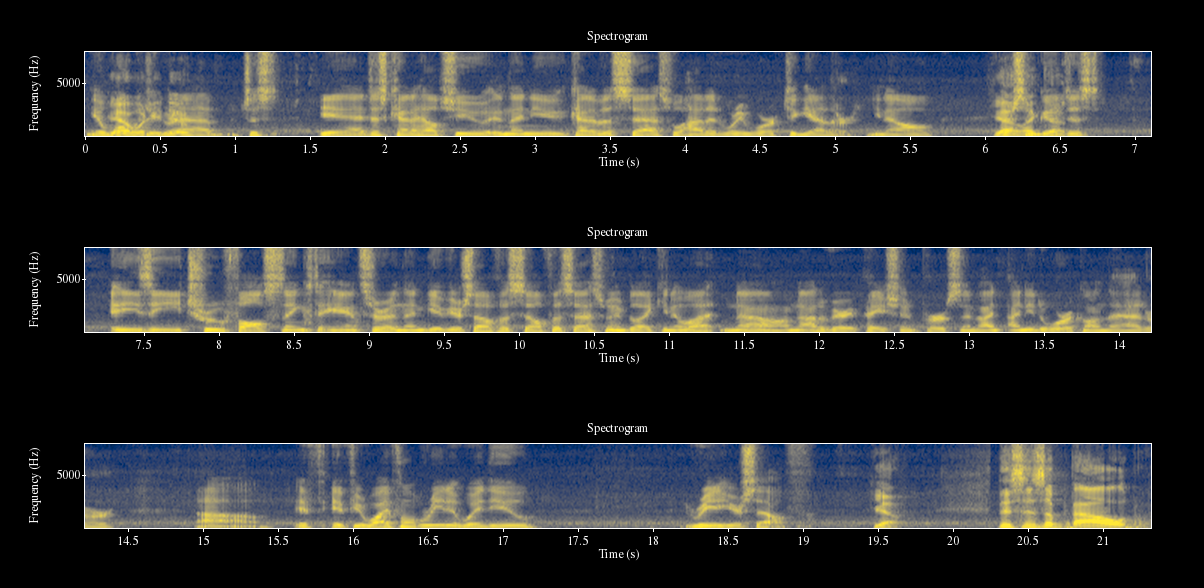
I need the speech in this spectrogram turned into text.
You know, Yeah, what what would do you you do? Just yeah, it just kind of helps you, and then you kind of assess. Well, how did we work together? You know, Yeah, I there's some like good that. just easy true false things to answer and then give yourself a self-assessment and be like you know what no i'm not a very patient person i, I need to work on that or uh, if, if your wife won't read it with you read it yourself Yeah. This is about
